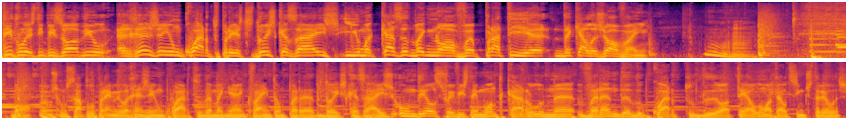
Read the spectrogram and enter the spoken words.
Título deste episódio: Arranjem um quarto para estes dois casais e uma casa de banho nova para a tia daquela jovem. Bom, vamos começar pelo prémio Arranjem um Quarto da Manhã, que vai então para dois casais. Um deles foi visto em Monte Carlo, na varanda do quarto de hotel, um hotel de 5 estrelas,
